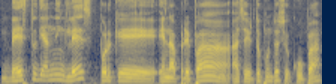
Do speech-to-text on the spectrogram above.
ve estudiando inglés porque en la prepa a cierto punto se ocupa,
